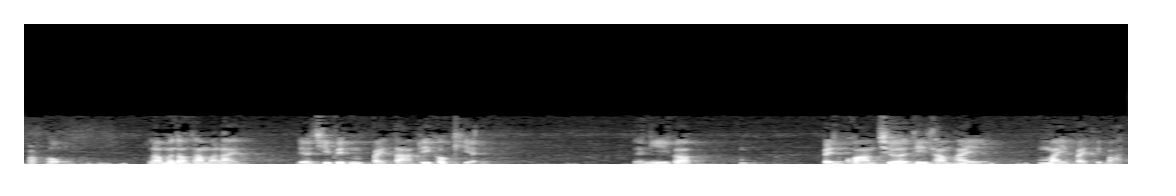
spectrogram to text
พระพรหมเราไม่ต้องทำอะไร เดี๋ยวชีวิตมันไปตามที่เขาเขียน อย่างนี้ก็เป็นความเชื่อที่ทำให้ไม่ปฏิบัติ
